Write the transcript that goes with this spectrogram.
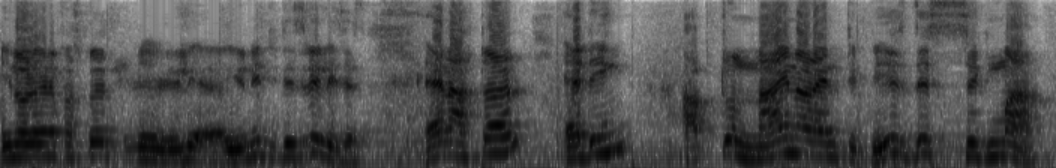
Inorganic phosphate uh, unit it is releases. And after adding up to 9 RNTPs this sigma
